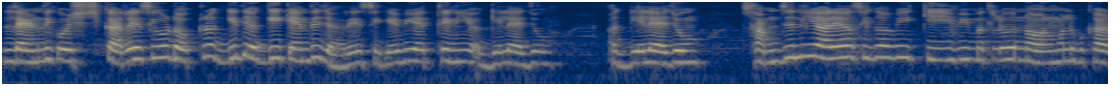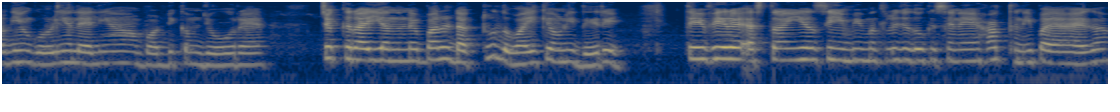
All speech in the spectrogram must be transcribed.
ਲੈਣ ਦੀ ਕੋਸ਼ਿਸ਼ ਕਰ ਰਹੇ ਸੀ, ਉਹ ਡਾਕਟਰ ਅੱਗੇ ਦੇ ਅੱਗੇ ਕਹਿੰਦੇ ਜਾ ਰਹੇ ਸੀਗੇ ਵੀ ਇੱਥੇ ਨਹੀਂ ਅੱਗੇ ਲੈ ਜਾਓ, ਅੱਗੇ ਲੈ ਜਾਓ। ਸਮਝ ਨਹੀਂ ਆ ਰਿਹਾ ਸੀਗਾ ਵੀ ਕੀ, ਵੀ ਮਤਲਬ ਨਾਰਮਲ ਬੁਖਾਰ ਦੀਆਂ ਗੋਲੀਆਂ ਲੈ ਲੀਆਂ ਬਾਡੀ ਕਮਜ਼ੋਰ ਹੈ, ਚੱਕਰ ਆਈ ਜਾਂਦੇ ਨੇ, ਪਰ ਡਾਕਟਰ ਦਵਾਈ ਕਿਉਂ ਨਹੀਂ ਦੇ ਰਹੇ? ਤੇ ਫਿਰ ਇਸ ਤਰ੍ਹਾਂ ਹੀ ਅਸੀਂ ਵੀ ਮਤਲਬ ਜਦੋਂ ਕਿਸੇ ਨੇ ਹੱਥ ਨਹੀਂ ਪਾਇਆ ਹੈਗਾ,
